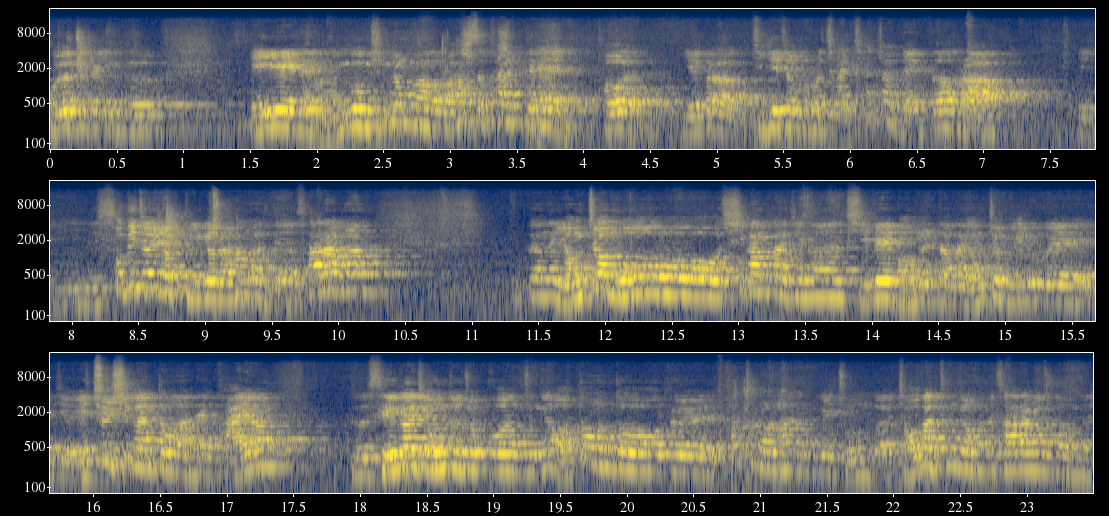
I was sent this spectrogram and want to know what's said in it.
보여드린 그 AI는 인공 신경망으로 학습할 때 더 얘가 기계적으로 잘 찾아내더라. 소비 전력 비교를 한 건데요. 사람은 그러니까는 0.5 시간까지는 집에 머물다가 0.1후에 이제 외출 시간 동안에 과연 그 세 가지 온도 조건 중에 어떤 온도를 컨트롤하는 게 좋은가요? 저 같은 경우는 사람인 경우는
